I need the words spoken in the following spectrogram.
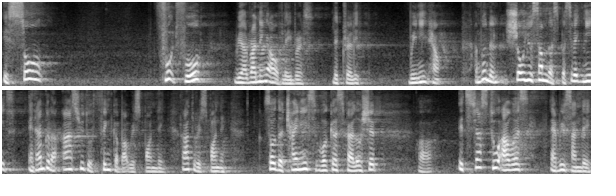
is so fruitful, we are running out of laborers, literally. We need help. I'm going to show you some of the specific needs, and I'm going to ask you to think about responding. To responding. So the Chinese Workers Fellowship, uh, it's just two hours every Sunday.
